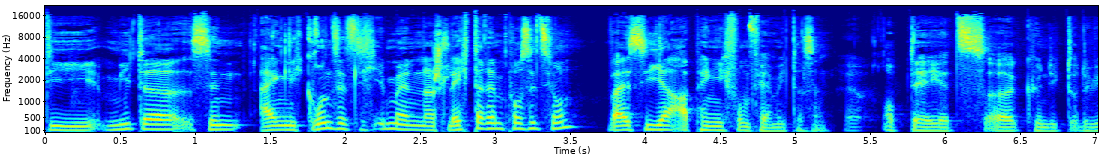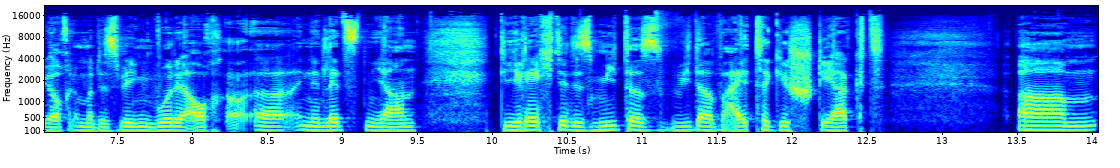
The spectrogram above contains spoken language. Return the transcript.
Die Mieter sind eigentlich grundsätzlich immer in einer schlechteren Position, weil sie ja abhängig vom Vermieter sind. Ja. Ob der jetzt äh, kündigt oder wie auch immer. Deswegen wurde auch äh, in den letzten Jahren die Rechte des Mieters wieder weiter gestärkt. Ähm,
